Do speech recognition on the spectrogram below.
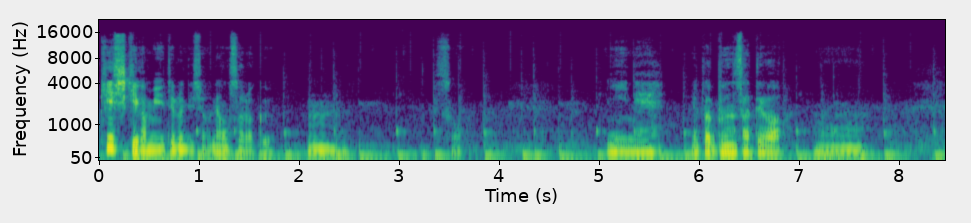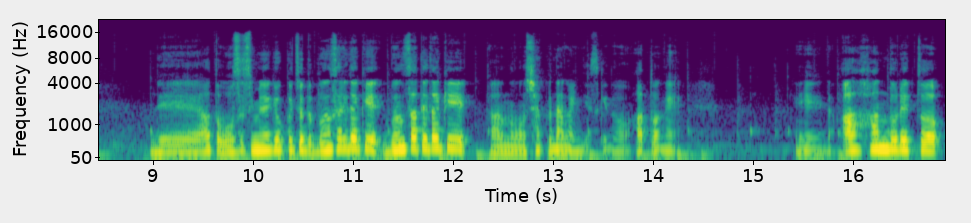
景色が見えてるんでしょうねおそらく。うん。そう。いいね。やっぱ分査ては。うん、で、あとおすすめの曲、ちょっと分差だけ、分差てだけ、あの、尺長いんですけど、あとね、えー、アーハンドレット、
